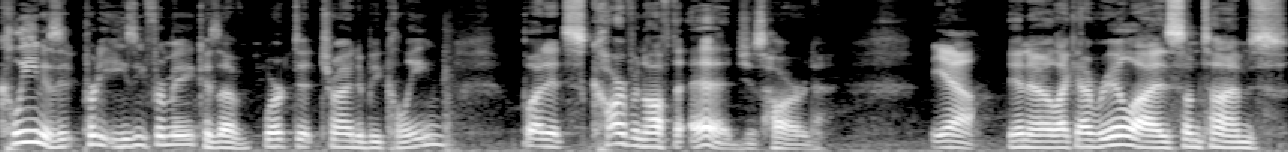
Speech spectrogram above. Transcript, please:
clean is pretty easy for me because i've worked at trying to be clean but it's carving off the edge is hard Yeah. you know like i realize sometimes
